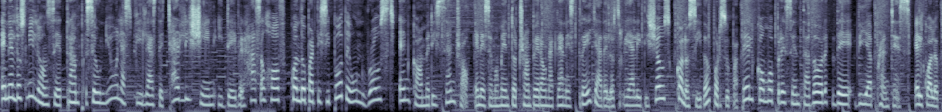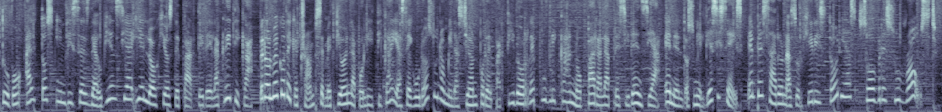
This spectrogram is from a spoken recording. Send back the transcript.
En el 2011, Trump se unió a las filas de Charlie Sheen y David Hasselhoff cuando participó de un roast en Comedy Central. En ese momento, Trump era una gran estrella de los reality shows, conocido por su papel como presentador de The Apprentice, el cual obtuvo altos índices de audiencia y elogios de parte de la crítica. Pero luego de que Trump se metió en la política y aseguró su nominación por el Partido Republicano para la presidencia en el 2016, empezaron a surgir historias sobre su roast.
